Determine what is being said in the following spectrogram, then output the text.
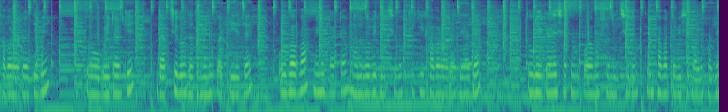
খাবার অর্ডার দেবে। তো ওয়েটারকে ডাকছিল যাতে মেনু কার্ড দিয়ে যায়। ওর বাবা মেনু কার্ডটা ভালোভাবে দেখছিল কী কী খাবার অর্ডার দেওয়া যায়। তো ওয়েটারের সাথে পরামর্শ নিচ্ছিল, কোন খাবারটা বেশি ভালো হবে।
